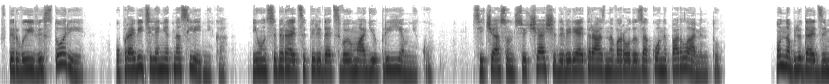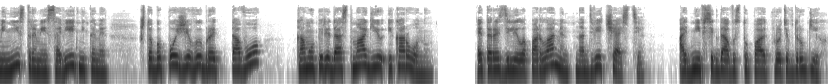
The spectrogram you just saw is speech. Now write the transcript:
Впервые в истории у правителя нет наследника, и он собирается передать свою магию преемнику. Сейчас он все чаще доверяет разного рода законы парламенту. Он наблюдает за министрами и советниками, чтобы позже выбрать того, кому передаст магию и корону. Это разделило парламент на две части. Одни всегда выступают против других.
